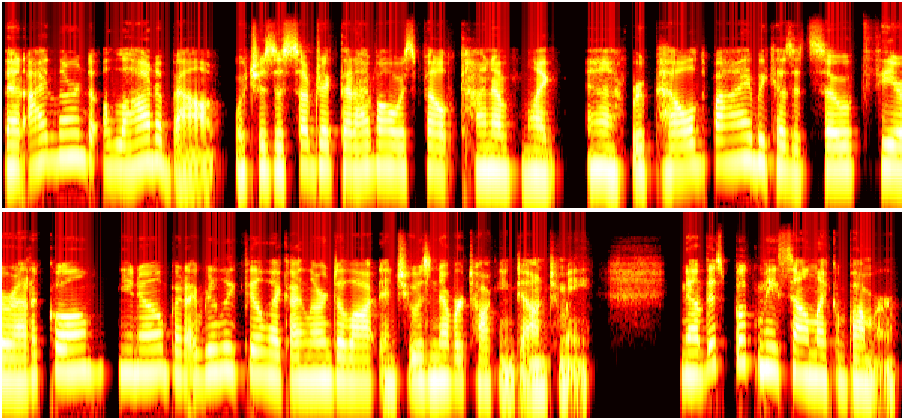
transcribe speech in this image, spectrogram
that I learned a lot about, which is a subject that I've always felt kind of like eh, repelled by because it's so theoretical, you know, but I really feel like I learned a lot and she was never talking down to me. Now, this book may sound like a bummer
